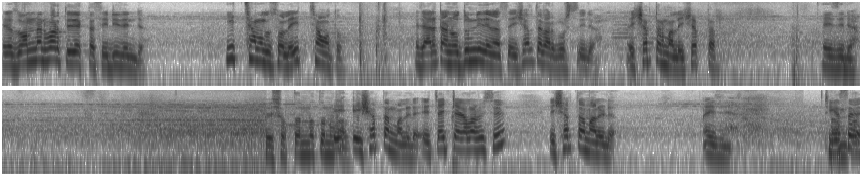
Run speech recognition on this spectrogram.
এটা জন্মের পর তুই দেখতেছি এই ডিজাইনটা। ইচ্ছা মতো চলে ইচ্ছা মতো। এই যে আরেকটা নতুন ডিজাইন আছে এই সপ্তাহে বার করছে এটা। এই সপ্তাহের মাল এই সপ্তাহ এই যেটা এই সপ্তাহ নতুন এই- সপ্তাহের মাল এটা। এই চারটা কালার হয়েছে এই সপ্তাহের মাল এটা। এই যে। ঠিক আছে?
